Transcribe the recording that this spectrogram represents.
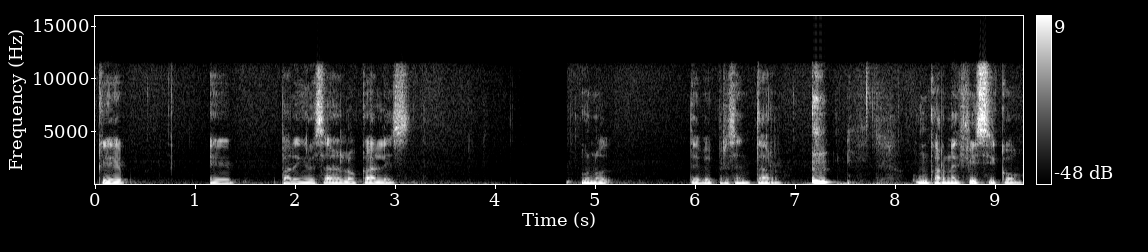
que eh, para ingresar a locales uno debe presentar un carnet físico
